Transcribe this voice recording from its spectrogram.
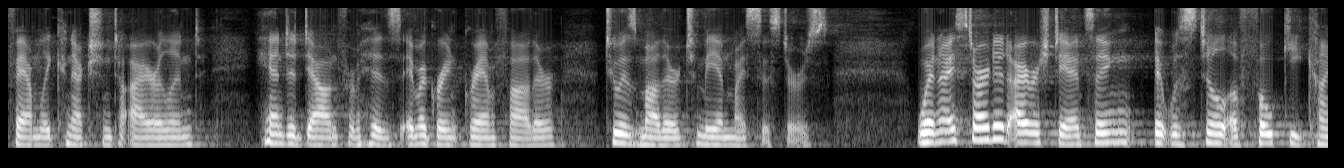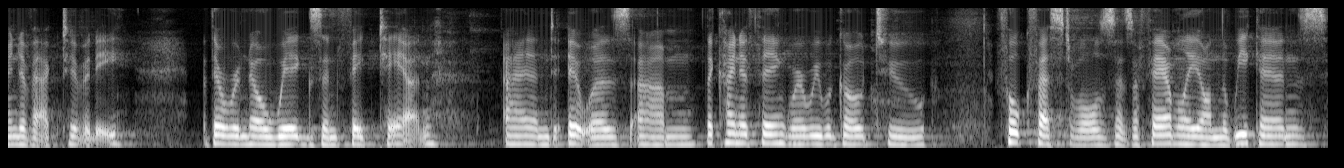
family connection to Ireland, handed down from his immigrant grandfather to his mother to me and my sisters. When I started Irish dancing, it was still a folky kind of activity. There were no wigs and fake tan. And it was um, the kind of thing where we would go to folk festivals as a family on the weekends,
